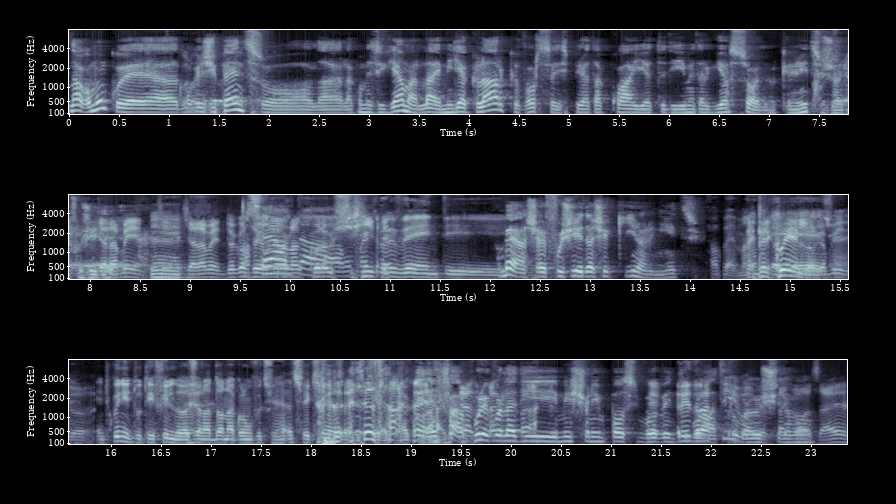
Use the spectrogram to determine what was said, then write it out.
No, comunque, eh, che ci penso, la, la, come si chiama? La Emilia Clark forse è ispirata a Quiet di Metal Gear Solid, perché all'inizio c'è il fucile. Chiaramente, eh. chiaramente, due cose che non erano ancora uscite. 20. Vabbè, c'è il fucile da cecchino all'inizio. Vabbè, ma è per quello, cioè, capito? Quindi in tutti i film dove c'è una donna con un fucile da cecchino esatto. eh, fa, pure quella di Mission Impossible 24 è uscita cosa, eh,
